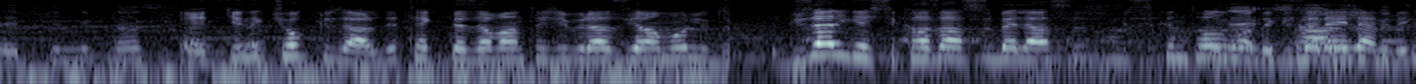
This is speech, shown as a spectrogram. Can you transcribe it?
Etkinlik nasıl? sence? Etkinlik çok güzeldi. Tek dezavantajı biraz yağmurluydu. Güzel geçti kazasız belasız. Bir sıkıntı Yine olmadı. Güzel şarjı eğlendik.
